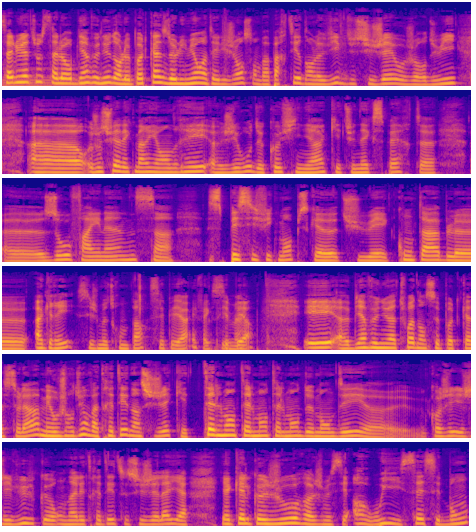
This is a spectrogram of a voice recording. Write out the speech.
Salut à tous, alors bienvenue dans le podcast de l'Union Intelligence. On va partir dans le vif du sujet aujourd'hui. Euh, je suis avec Marie-André euh, Giroud de Cofinia, qui est une experte euh, Zo Finance, spécifiquement puisque tu es comptable euh, agréé, si je me trompe pas. CPA, effectivement. CPA. Et bienvenue à toi dans ce podcast-là. Mais aujourd'hui, on va traiter d'un sujet qui est tellement, tellement, tellement demandé. Quand j'ai vu qu'on allait traiter de ce sujet-là il y a, il y a quelques jours, je me suis dit, ah oui, c'est, c'est bon.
